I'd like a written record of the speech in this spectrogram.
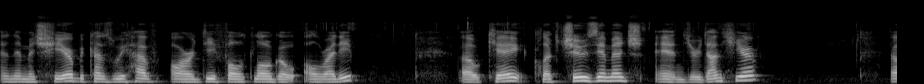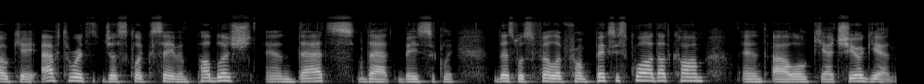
an image here because we have our default logo already. Okay, click choose image and you're done here. Okay, afterwards just click save and publish and that's that basically. This was Philip from PixieSquad.com and I will catch you again.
